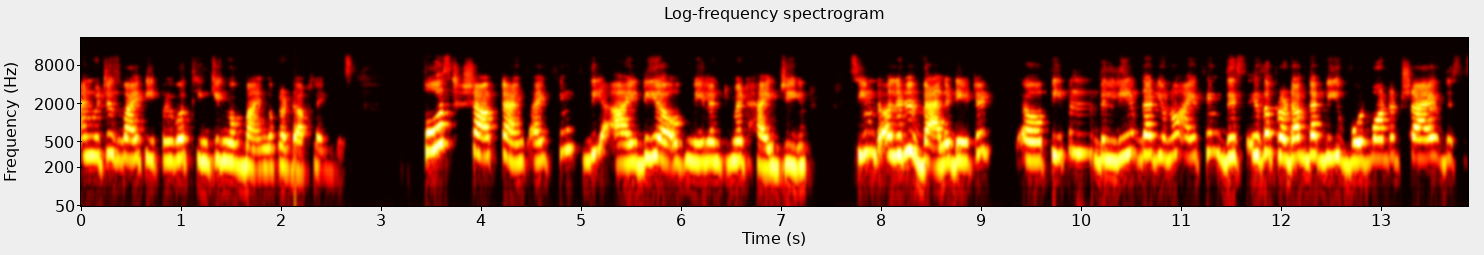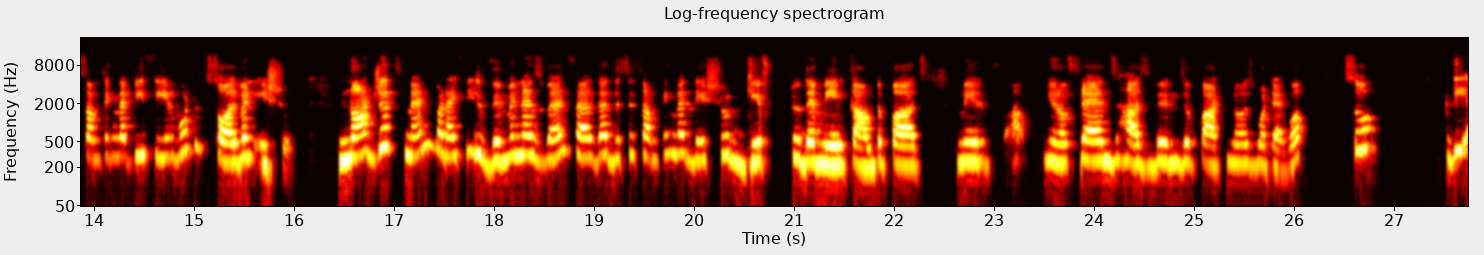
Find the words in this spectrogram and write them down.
and which is why people were thinking of buying a product like this. Post shark tank i think the idea of male intimate hygiene seemed a little validated uh, people believe that you know i think this is a product that we would want to try. This is something that we feel would solve an issue. Not just men but i feel women as well felt that this is something that they should give to their male counterparts male uh, you know friends husbands or partners whatever. So the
